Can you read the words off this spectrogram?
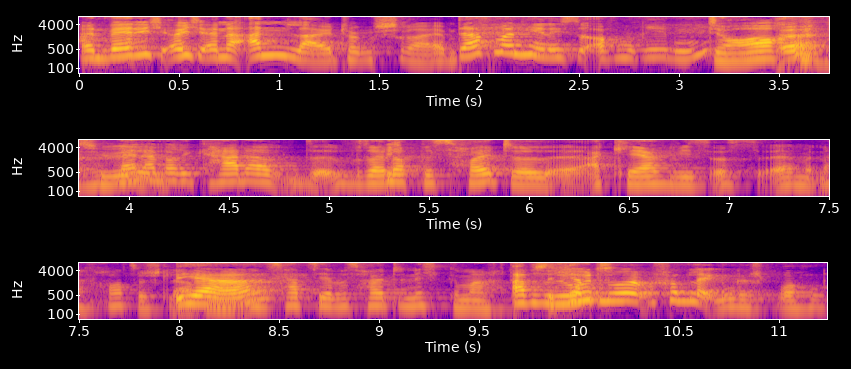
dann werde ich euch eine Anleitung schreiben. Darf man hier nicht so offen reden? Doch, natürlich. Nein, aber Ricarda soll doch bis heute äh, erklären, wie es ist, äh, mit einer Frau zu schlafen. Ja. Und Das hat sie ja bis heute nicht gemacht. Ich Absolut. habe nur von Lecken gesprochen.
